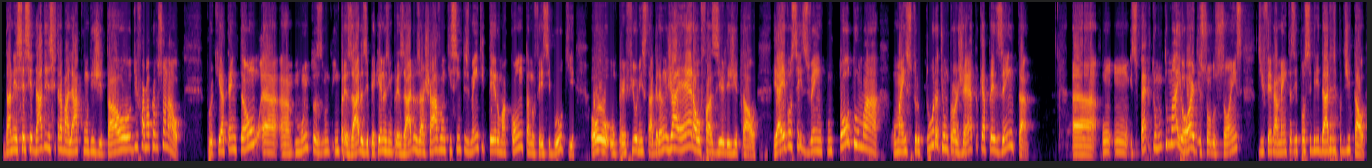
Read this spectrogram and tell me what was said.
da necessidade de se trabalhar com o digital de forma profissional. Porque até então, é, é, muitos empresários e pequenos empresários achavam que simplesmente ter uma conta no Facebook ou um perfil no Instagram já era o fazer digital. E aí vocês vêm com toda uma, uma estrutura de um projeto que apresenta uh, um, um espectro muito maior de soluções de ferramentas e possibilidades para o digital.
